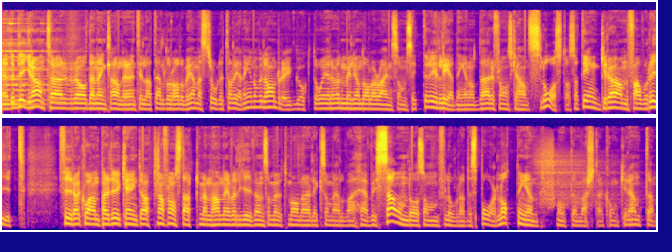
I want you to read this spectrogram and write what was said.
Eh, det blir grönt här av den enkla anledningen till att Eldorado B mest troligt tar ledningen och vill ha en rygg och då är det väl Million Dollar Rhyme som sitter i ledningen och därifrån ska han slås då. Så det är en grön favorit. Fyra Quan Perdy kan ju inte öppna från start men han är väl given som utmanare liksom 11 Heavy Sound då som förlorade spårlottningen mot den värsta konkurrenten.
